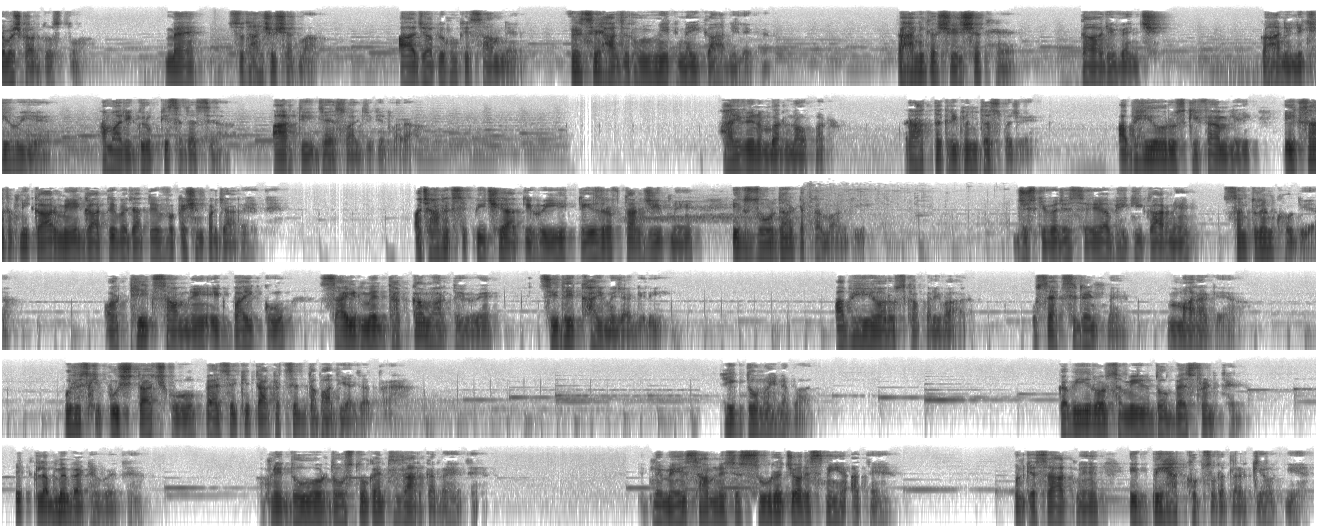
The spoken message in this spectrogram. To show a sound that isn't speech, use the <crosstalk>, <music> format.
नमस्कार दोस्तों, मैं सुधांशु शर्मा। आज आप लोगों के सामने फिर से हाजिर हूँ एक नई कहानी लेकर। कहानी का शीर्षक है, द रिवेंज। कहानी लिखी हुई है हमारी ग्रुप की सदस्य आरती जायसवाल जी के द्वारा। हाईवे नंबर नौ पर रात तकरीबन दस बजे, अभी और उसकी फैमिली एक साथ अपनी कार में गाते बजाते वेकेशन पर जा रहे थे। अचानक से पीछे आती हुई एक तेज रफ्तार जीप ने एक जोरदार टक्कर मार दी, जिसकी वजह से अभी की कार ने संतुलन खो दिया और ठीक सामने एक बाइक को साइड में धक्का मारते हुए सीधे खाई में जा गिरी। अभी और उसका परिवार उस एक्सीडेंट में मारा गया। पुलिस की पूछताछ को पैसे की ताकत से दबा दिया जाता है। ठीक दो महीने बाद। कबीर और समीर दो बेस्ट फ्रेंड थे। एक क्लब में बैठे हुए थे। अपने दो और दोस्तों का इंतज़ार कर रहे थे। इतने में सामने से सूरज और स्नेह आते हैं। उनके साथ में एक बेहद खूबसूरत लड़की होती है।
